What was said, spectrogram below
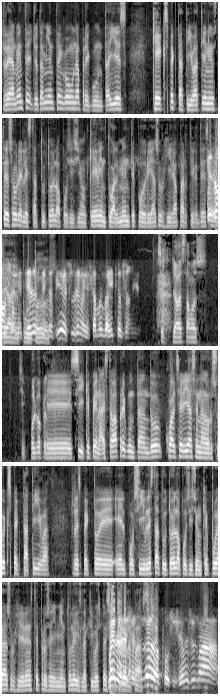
Realmente yo también tengo una pregunta y es ¿qué expectativa tiene usted sobre el estatuto de la oposición que eventualmente podría surgir a partir de esta idea del punto 2? Está muy bajito el sonido. Sí, ya estamos Sí, vuelvo a preguntar. Eh, sí, qué pena. Estaba preguntando cuál sería, senador, su expectativa respecto del el posible estatuto de la oposición que pueda surgir en este procedimiento legislativo especial para la paz. el estatuto de la oposición es una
